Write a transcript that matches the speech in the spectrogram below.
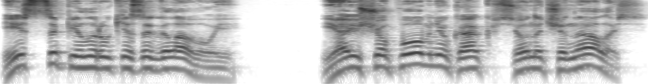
и сцепил руки за головой. «Я еще помню, как все начиналось.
